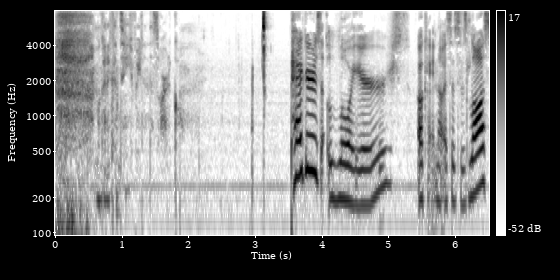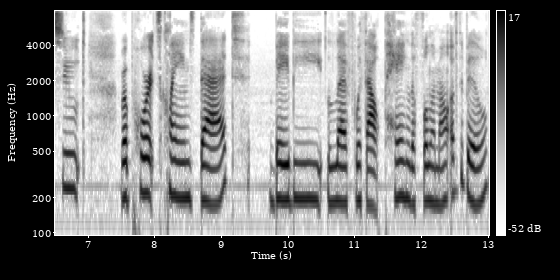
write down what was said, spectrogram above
I'm gonna continue reading this article. Peger's lawyers, okay, no, it says his lawsuit reports claims that baby left without paying the full amount of the bill.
